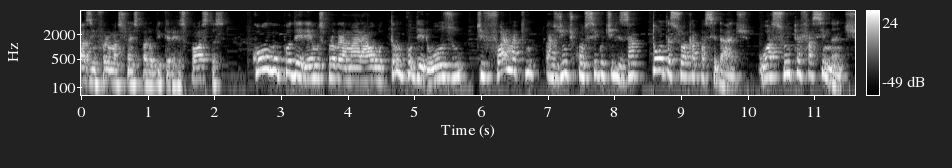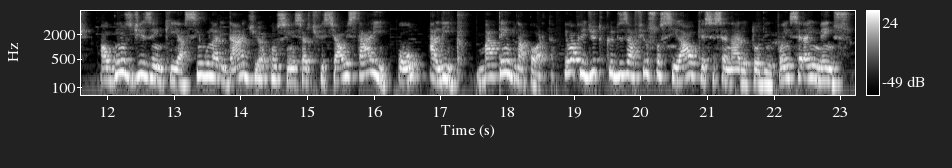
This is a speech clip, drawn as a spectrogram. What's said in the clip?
as informações para obter respostas, como poderemos programar algo tão poderoso de forma que a gente consiga utilizar toda a sua capacidade? O assunto é fascinante. Alguns dizem que a singularidade ou a consciência artificial está aí, ou ali, batendo na porta. Eu acredito que o desafio social que esse cenário todo impõe será imenso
